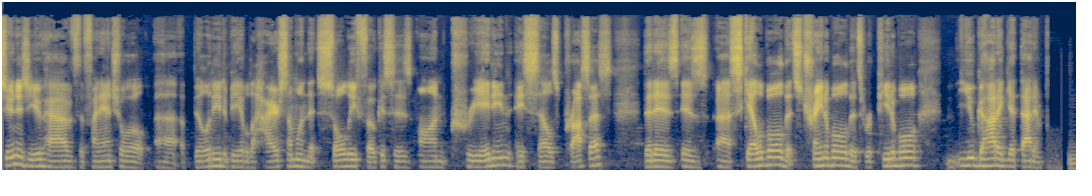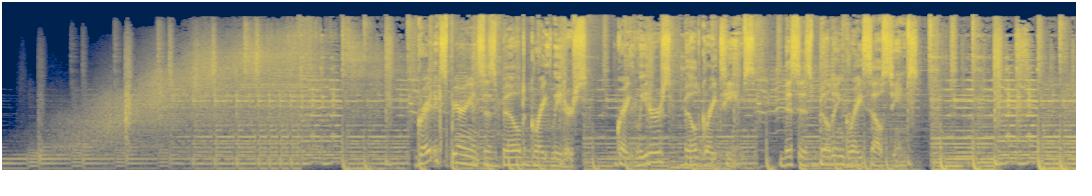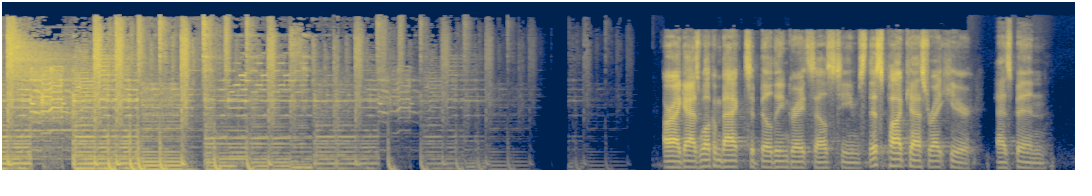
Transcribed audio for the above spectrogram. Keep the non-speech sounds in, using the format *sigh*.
soon as you have the financial uh, ability to be able to hire someone that solely focuses on creating a sales process that is is uh, scalable, that's trainable, that's repeatable, you got to get that in. Great experiences build great leaders. Great leaders build great teams. This is Building Great Sales Teams. All right, guys, welcome back to Building Great Sales Teams. This podcast right here has been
